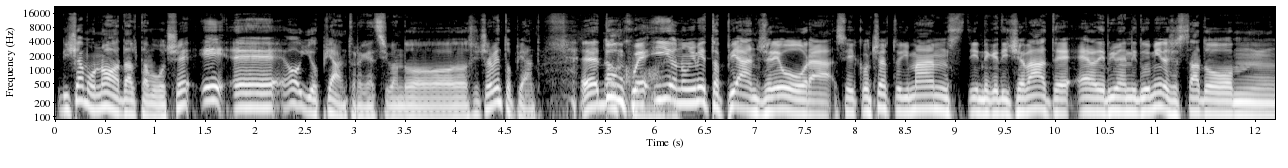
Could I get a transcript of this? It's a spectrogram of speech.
Diciamo no ad alta voce e eh, oh, io pianto ragazzi quando sinceramente ho pianto. Eh, dunque io non mi metto a piangere ora se il concerto di Malmsteen che dicevate era dei primi anni 2000 c'è stato... mh,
